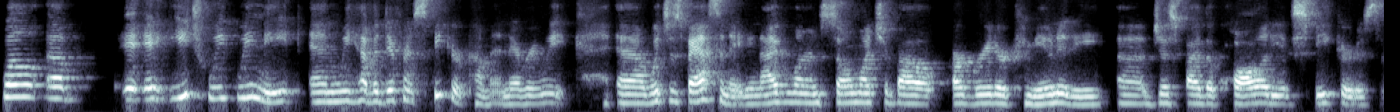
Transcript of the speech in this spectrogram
Well, uh, it, it, each week we meet and we have a different speaker come in every week, uh, which is fascinating. I've learned so much about our greater community uh, just by the quality of speakers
